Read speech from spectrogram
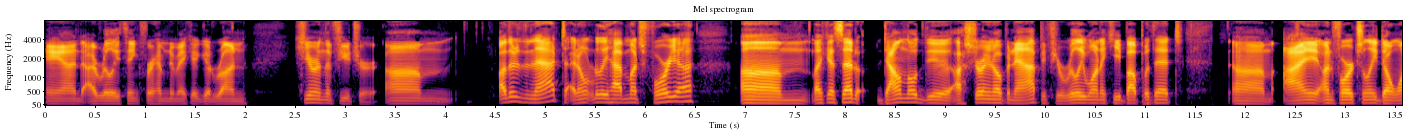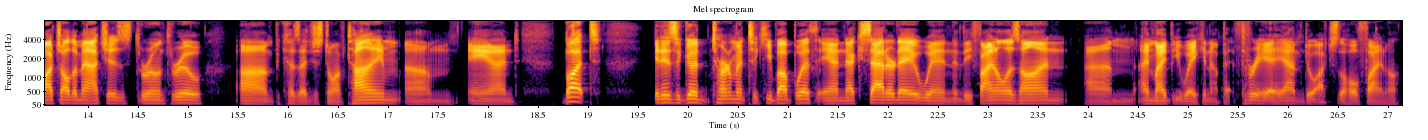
and I really think for him to make a good run here in the future. Um, other than that, I don't really have much for you. Um, like I said, download the Australian Open app if you really want to keep up with it. Um, I unfortunately don't watch all the matches through and through um, because I just don't have time. Um, and but it is a good tournament to keep up with. And next Saturday, when the final is on, um, I might be waking up at 3 a.m. to watch the whole final.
